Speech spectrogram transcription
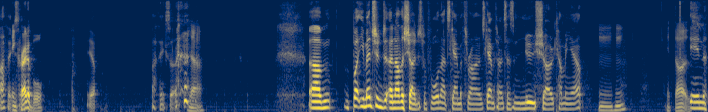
I think Incredible. so. Yeah. I think so. Yeah. Um, but you mentioned another show just before, and that's Game of Thrones. Game of Thrones has a new show coming out Mm-hmm. It does. in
